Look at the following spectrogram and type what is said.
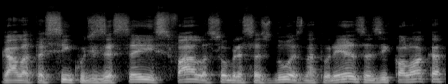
Gálatas 5,16 fala sobre essas duas naturezas e coloca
